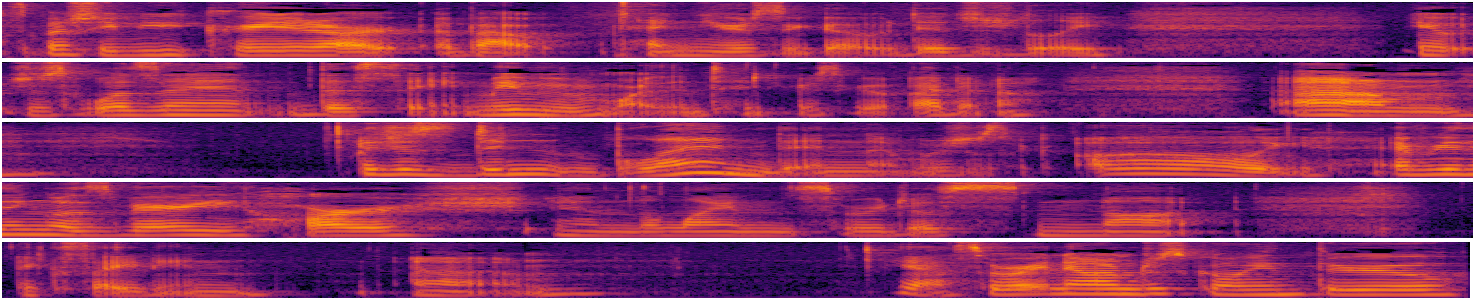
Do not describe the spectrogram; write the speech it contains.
especially if you created art about 10 years ago digitally it just wasn't the same. Maybe even more than 10 years ago. I don't know. Um, it just didn't blend and it was just like, oh, like everything was very harsh and the lines were just not exciting. Um, yeah, so right now I'm just going through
